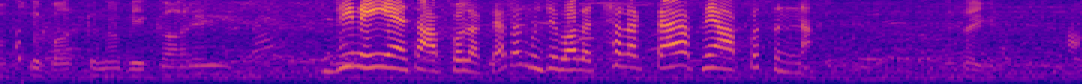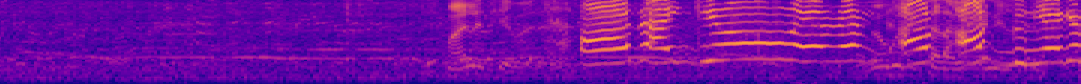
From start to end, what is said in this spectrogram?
आपसे बात करना बेकार है। जी नहीं ऐसा आपको लगता है पर मुझे बहुत अच्छा लगता है अपने आप को सुनना। ऐसा ही क्या हाँ स्माइल अच्छी है भाई। थैंक यू अच्छा आप आप। दुनिया के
